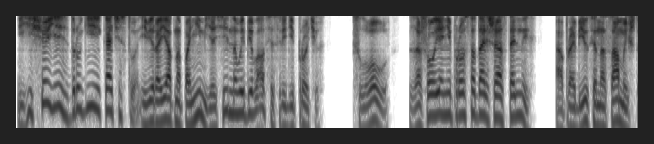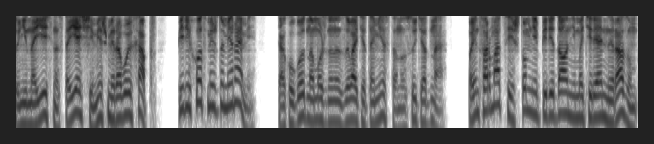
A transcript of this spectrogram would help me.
еще есть другие качества, и, вероятно, по ним я сильно выбивался среди прочих. К слову, зашел я не просто дальше остальных, а пробился на самый, что ни на есть, настоящий межмировой хаб. Переход между мирами. Как угодно можно называть это место, но суть одна. По информации, что мне передал нематериальный разум,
